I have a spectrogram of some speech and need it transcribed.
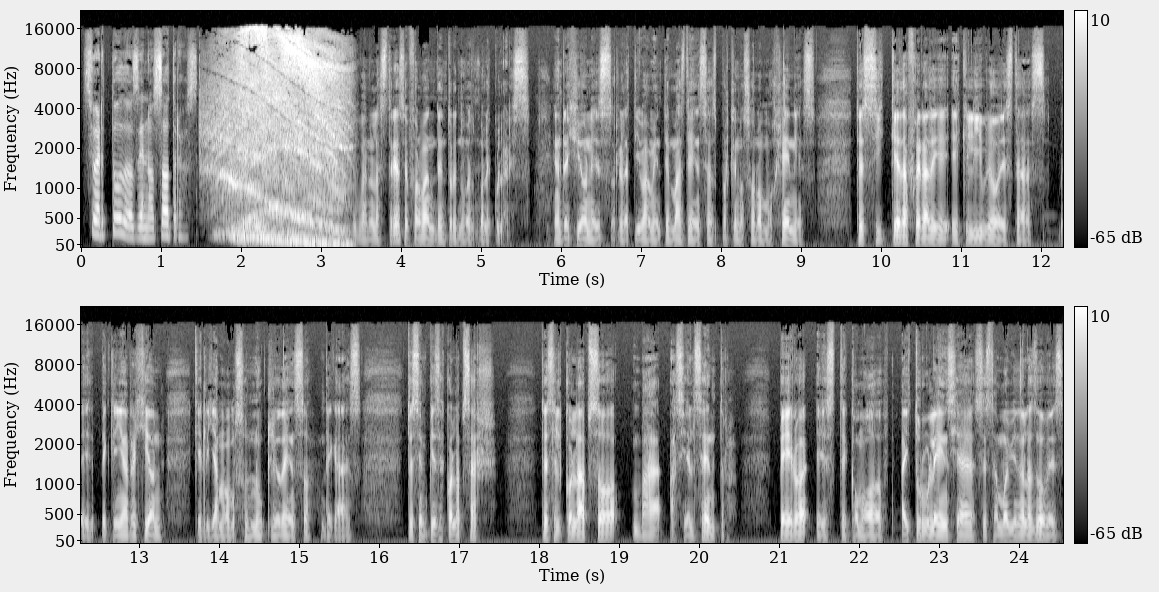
Suertudos de nosotros. Bueno, las estrellas se forman dentro de nubes moleculares, en regiones relativamente más densas porque no son homogéneas. Entonces, si queda fuera de equilibrio esta eh, pequeña región, que le llamamos un núcleo denso de gas, entonces empieza a colapsar. Entonces el colapso va hacia el centro pero este, como hay turbulencia, se están moviendo las nubes,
